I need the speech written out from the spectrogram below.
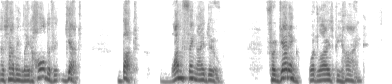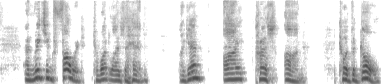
as having laid hold of it yet. But one thing I do, forgetting what lies behind and reaching forward to what lies ahead, again, I press on toward the goal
